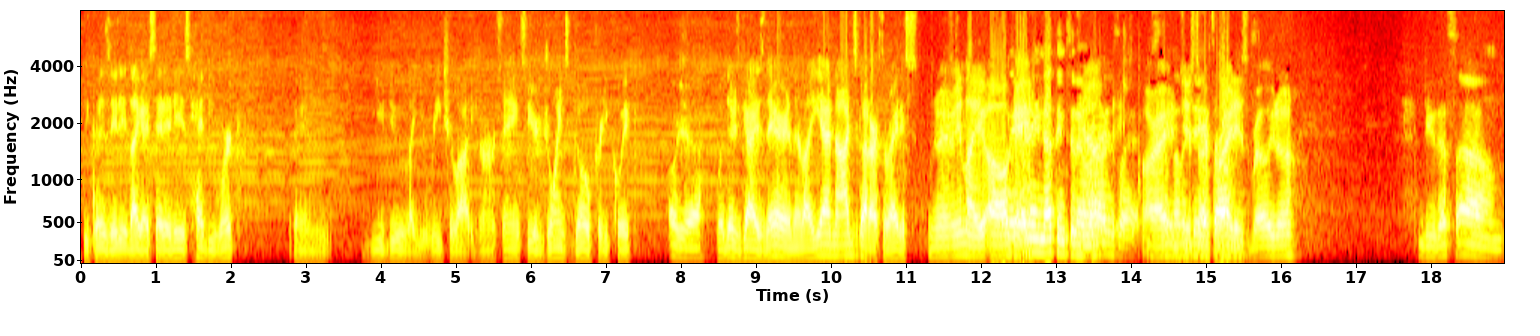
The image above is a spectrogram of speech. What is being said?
because it is like I said, it is heavy work, and you do like you reach a lot. You know what I'm saying? So your joints go pretty quick. Oh yeah. But there's guys there, and they're like, "Yeah, no, I just got arthritis." You know what I mean? Like, oh, okay, It ain't nothing to them, know, right? It's like, all right, just arthritis, bro. You know? Dude, that's um.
